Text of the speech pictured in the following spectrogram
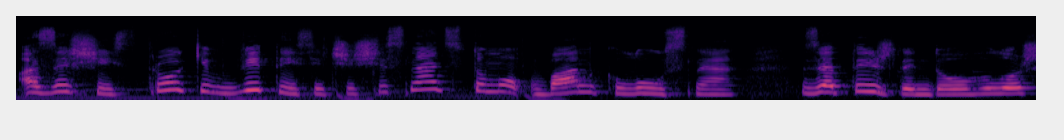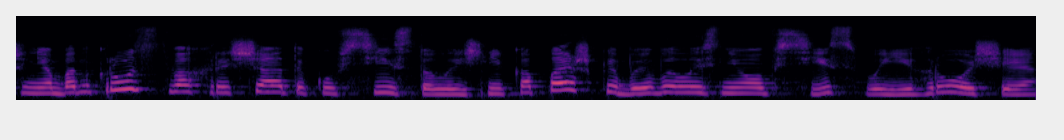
А за 6 років, в 2016-му, банк лусне. За тиждень до оголошення банкрутства Хрещатику всі столичні капешки вивели з нього всі свої гроші.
